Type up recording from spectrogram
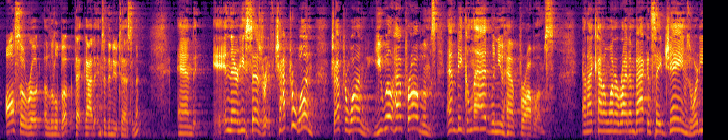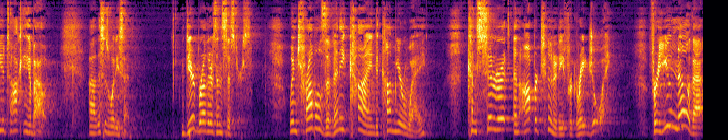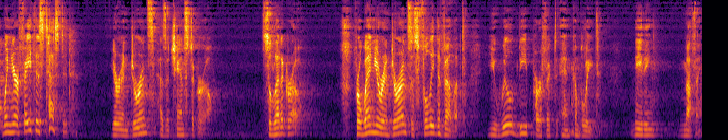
also wrote a little book that got into the New Testament. And in there he says, chapter one, chapter one, you will have problems and be glad when you have problems. And I kind of want to write him back and say, James, what are you talking about? Uh, this is what he said. Dear brothers and sisters, when troubles of any kind come your way, consider it an opportunity for great joy. For you know that when your faith is tested, your endurance has a chance to grow. So let it grow. For when your endurance is fully developed, you will be perfect and complete, needing nothing.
